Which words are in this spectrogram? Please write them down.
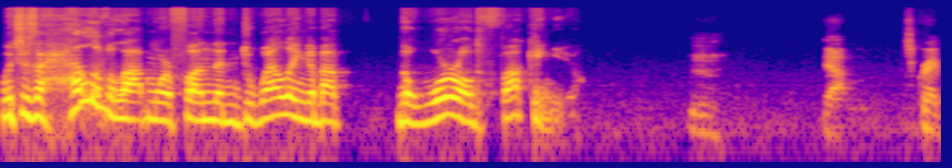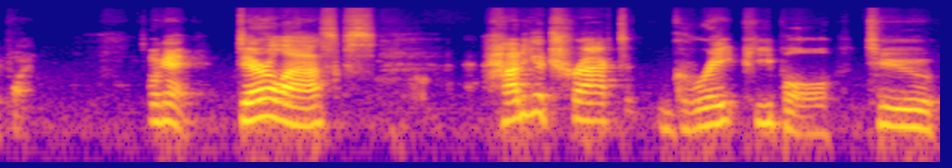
which is a hell of a lot more fun than dwelling about the world fucking you. Mm. Yeah, it's a great point. Okay, Daryl asks, how do you attract great people to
